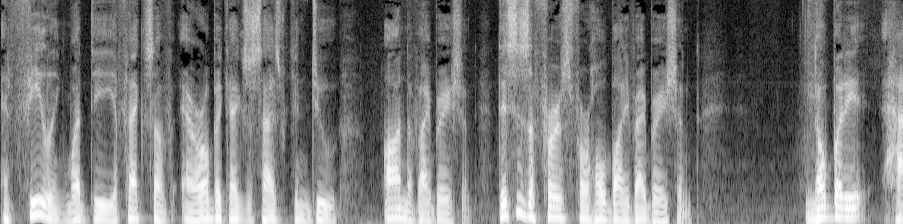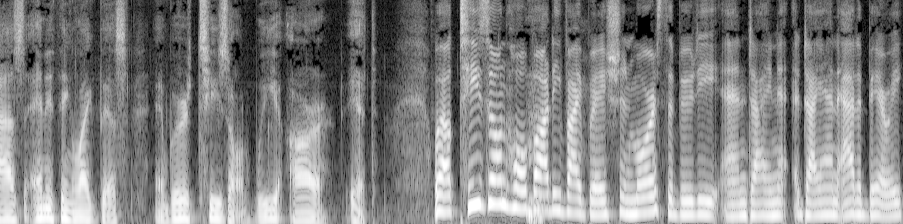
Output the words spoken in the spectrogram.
and feeling what the effects of aerobic exercise can do on the vibration. This is a first for whole body vibration. Nobody has anything like this, and we're T Zone. We are it. Well, T Zone Whole Body Vibration, Morris Abudi and Diane, Diane Atterbury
